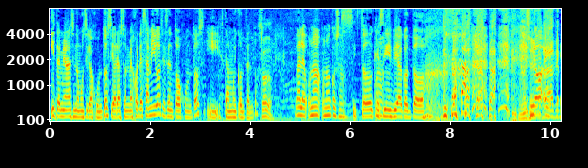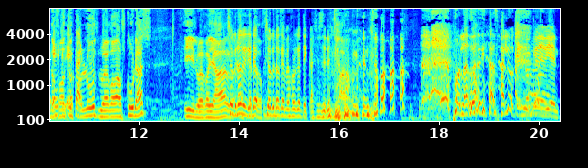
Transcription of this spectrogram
y terminaron haciendo música juntos y ahora son mejores amigos y hacen todo juntos y están muy contentos. Todo. Vale, una, una cosa. Sí, todo que Ah. significa con todo. No sé, No, eh, haciendo eh, fotos está- con luz, luego a oscuras y luego ya... Yo creo que creo, yo creo que mejor que te calles en este momento. Por la duda digas algo que no quede bien.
